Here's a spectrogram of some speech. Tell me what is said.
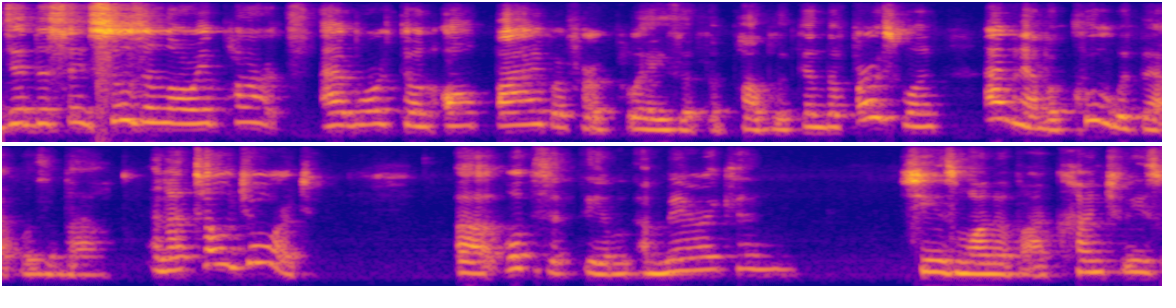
did the same. Suzan-Lori Parks. I worked on all five of her plays at the public. And the first one, I didn't have a clue what that was about. And I told George, uh, what was it, the American? She's one of our country's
